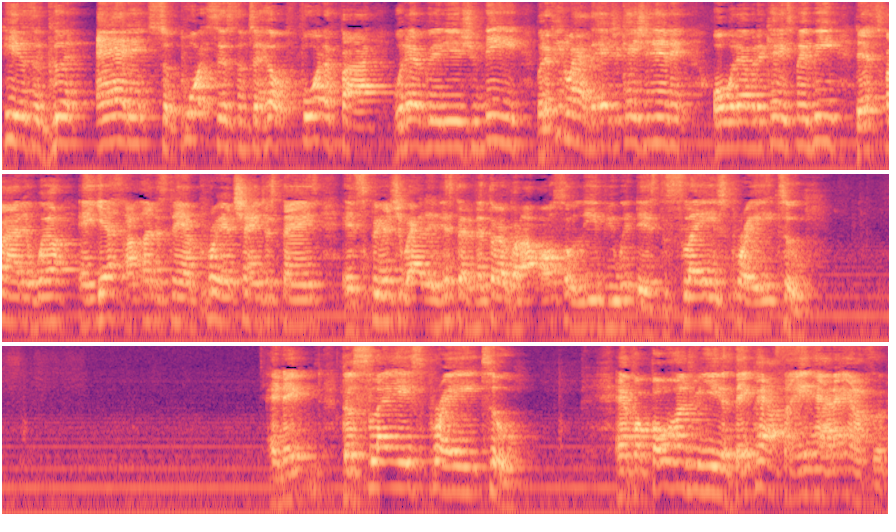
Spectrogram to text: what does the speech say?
he is a good added support system to help fortify whatever it is you need. But if you don't have the education in it, or whatever the case may be, that's fine and well. And yes, I understand prayer changes things and spirituality, this, that, and the third, but I also leave you with this. The slaves prayed too. And they the slaves prayed too. And for 400 years, they pastor ain't had an answer.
